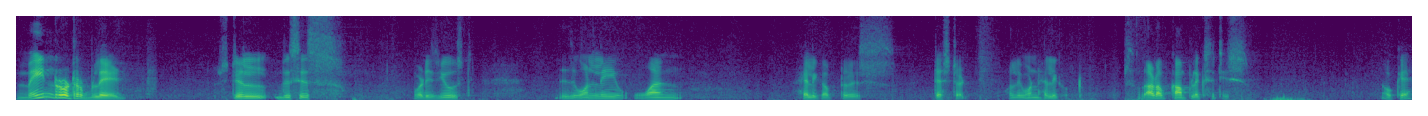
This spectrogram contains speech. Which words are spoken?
Main rotor blade still this is what is used. This is only one helicopter is tested, only one helicopter. So, lot of complexities. Okay.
